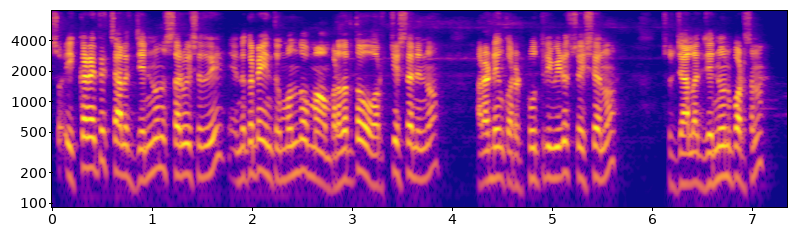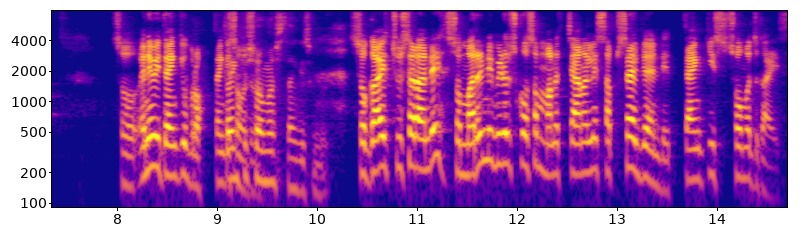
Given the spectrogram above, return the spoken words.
సో ఇక్కడైతే చాలా జెన్యున్ సర్వీస్ ఇది. ఎందుకంటే ఇంతకుముందు మా బ్రదర్తో వర్క్ చేశాను నేను. ఆల్రెడీ ఇంకొక టూ త్రీ వీడియోస్ చేశాను. సో చాలా genuine person so anyway thank you bro thank you so much thank you so much so guys చూసారా అండి? సో మరిన్ని వీడియోస్ కోసం మన ఛానల్ని సబ్స్క్రైబ్ చేయండి. Thank you so much guys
